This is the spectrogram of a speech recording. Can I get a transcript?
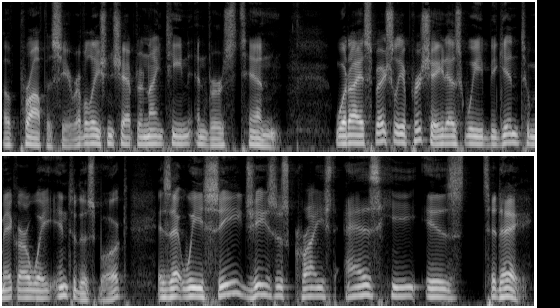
of prophecy. Revelation chapter 19 and verse 10. What I especially appreciate as we begin to make our way into this book is that we see Jesus Christ as he is today.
